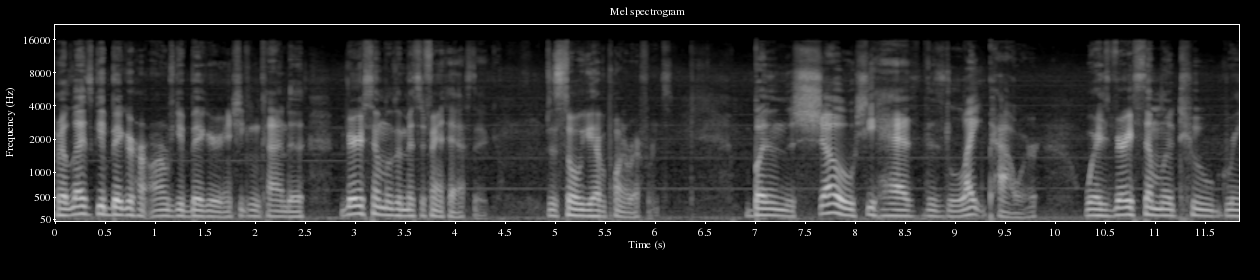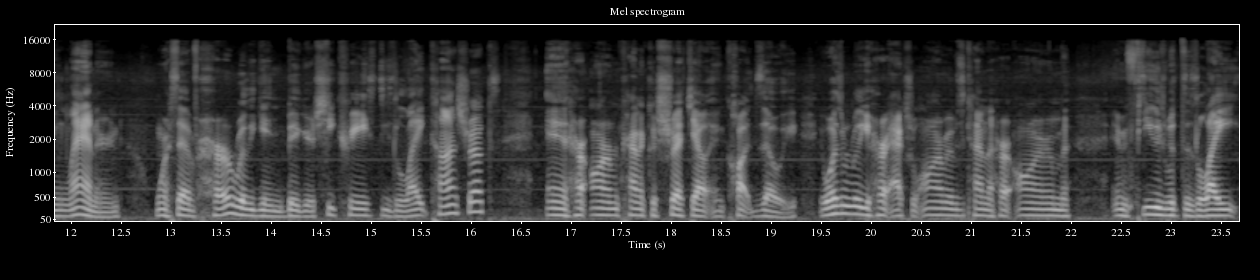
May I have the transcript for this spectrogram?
Her legs get bigger, her arms get bigger, and she can kind of very similar to Mister Fantastic. Just so you have a point of reference. But in the show, she has this light power, where it's very similar to Green Lantern, where instead of her really getting bigger, she creates these light constructs and her arm kind of could stretch out and caught Zoe. It wasn't really her actual arm, it was kind of her arm infused with this light,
